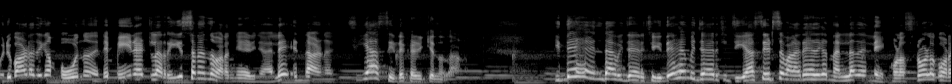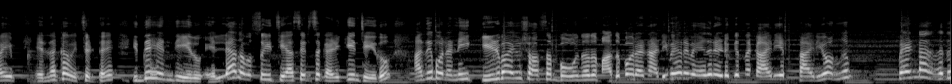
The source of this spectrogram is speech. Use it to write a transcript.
ഒരുപാടധികം പോകുന്നതിന്റെ മെയിൻ ആയിട്ടുള്ള റീസൺ എന്ന് പറഞ്ഞു കഴിഞ്ഞാൽ എന്താണ്? ചിയാ സീഡ് കഴിക്കുന്നതാണ്. ഇദ്ദേഹം എന്താ വിചാരിച്ചു ഇദ്ദേഹം വിചാരിച്ചു ചിയാ സീഡ്സ് വളരെയധികം നല്ലതല്ലേ കൊളസ്ട്രോൾ കുറയും എന്നൊക്കെ വെച്ചിട്ട് ഇദ്ദേഹം എന്ത് ചെയ്തു? എല്ലാ ദിവസവും ഈ ചിയാ സീഡ്സ് കഴിക്കുകയും ചെയ്തു. അതേപോലെ തന്നെ ഈ കീഴ്വായു ശ്വാസം പോകുന്നതും അതുപോലെ തന്നെ അടിവേറെ വേദന എടുക്കുന്ന കാര്യം കാര്യവും അങ്ങ് വേണ്ട ഇത്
